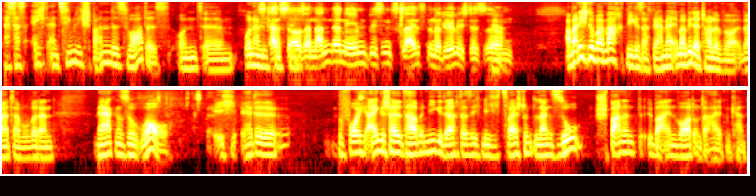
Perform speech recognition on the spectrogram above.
dass das echt ein ziemlich spannendes Wort ist und ähm, Das unheimlich kannst du auseinandernehmen bis ins Kleinste natürlich. Das, ähm, Aber nicht nur bei Macht, wie gesagt, wir haben ja immer wieder tolle Wör- Wörter, wo wir dann merken, so, wow, ich hätte, bevor ich eingeschaltet habe, nie gedacht, dass ich mich zwei Stunden lang so spannend über ein Wort unterhalten kann.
